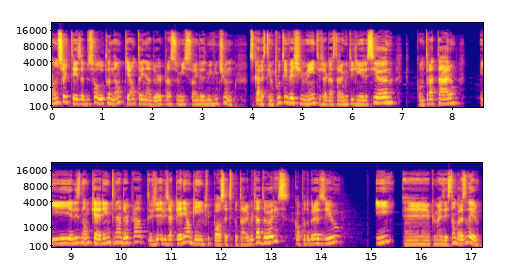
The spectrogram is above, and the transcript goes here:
com certeza absoluta, não quer um treinador para assumir só em 2021. Os caras têm um puto investimento, já gastaram muito dinheiro esse ano, contrataram e eles não querem um treinador para, eles já querem alguém que possa disputar Libertadores, Copa do Brasil e é, o que mais eles estão brasileiro.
